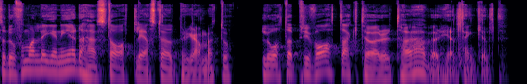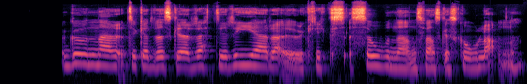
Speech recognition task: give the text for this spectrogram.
Så då får man lägga ner det här statliga stödprogrammet och låta privata aktörer ta över helt enkelt. Gunnar tycker att vi ska retirera ur krigszonen Svenska skolan.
